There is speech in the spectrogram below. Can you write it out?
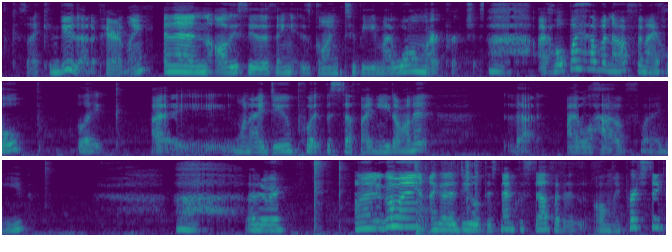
because I can do that apparently. And then obviously the other thing is going to be my Walmart purchase. I hope I have enough and I hope like I when I do put the stuff I need on it that I will have what I need. anyway, I'm gonna go. I gotta deal with this necklace stuff. I gotta online purchasing.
